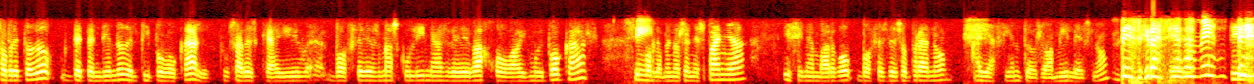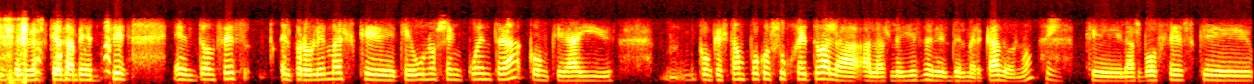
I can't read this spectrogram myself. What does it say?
sobre todo dependiendo del tipo vocal. Tú sabes que hay eh, voces masculinas de bajo, hay muy pocas, por lo menos en España, y sin embargo voces de soprano hay a cientos o a miles, ¿no? Desgraciadamente. sí, desgraciadamente. Entonces, el problema es que, que uno se encuentra con que hay mm, con que está un poco sujeto a, la, a las leyes del mercado, ¿no? Sí. Que las voces que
